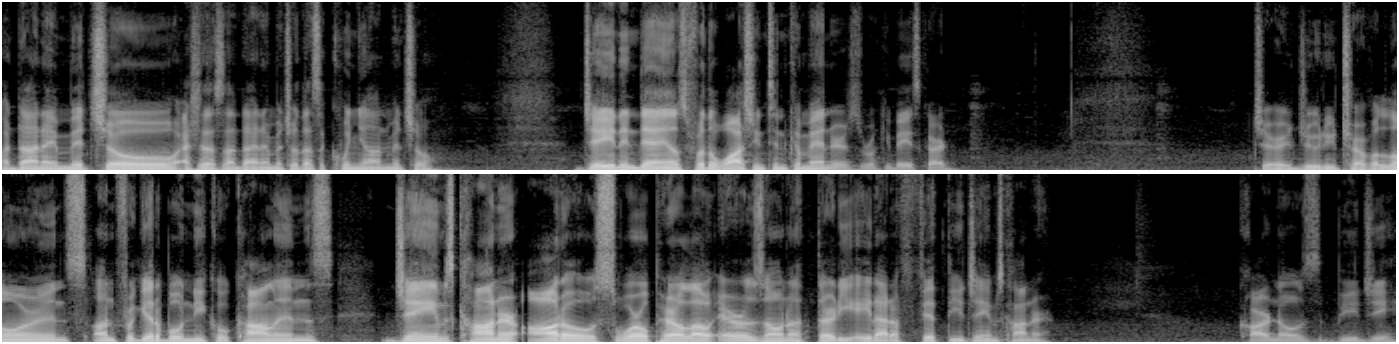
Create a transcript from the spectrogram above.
Adonai Mitchell. Actually, that's not Adonai Mitchell. That's a Quinyon Mitchell. Jayden Daniels for the Washington Commanders, rookie base card. Jerry Jeudy, Trevor Lawrence, Unforgettable Nico Collins, James Conner Auto, Swirl Parallel Arizona, 38 out of 50, James Conner. Cardinals BG.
